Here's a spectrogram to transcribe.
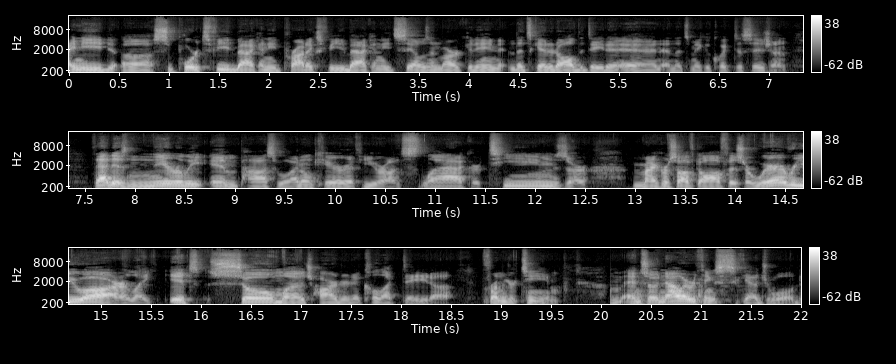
I need uh, supports feedback. I need products feedback. I need sales and marketing. Let's get it all the data in and let's make a quick decision. That is nearly impossible. I don't care if you're on Slack or Teams or Microsoft Office or wherever you are. Like it's so much harder to collect data from your team. And so now everything's scheduled.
